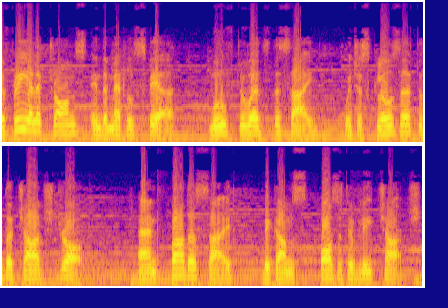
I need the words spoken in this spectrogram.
The free electrons in the metal sphere move towards the side which is closer to the charged rod and farther side becomes positively charged.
